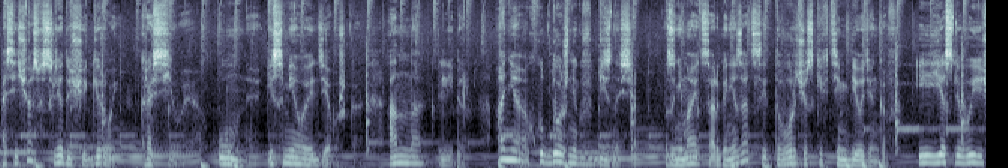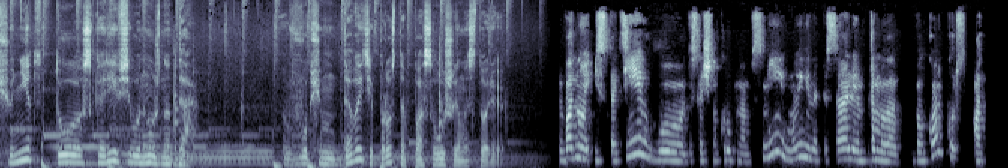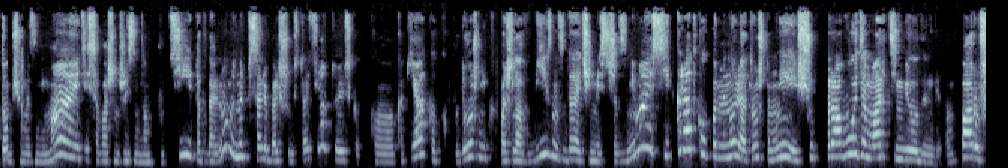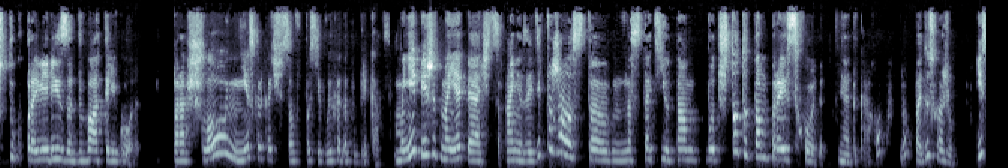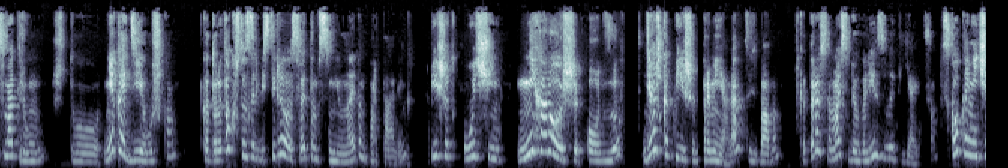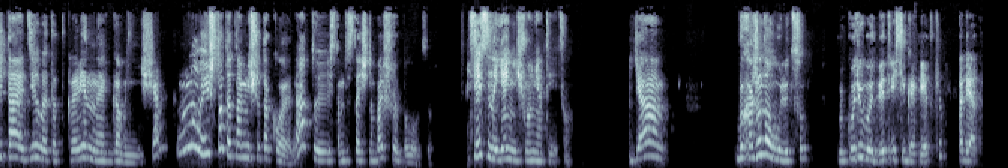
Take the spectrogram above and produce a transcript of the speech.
А сейчас следующий герой. Красивая, умная, и смелая девушка Анна Либер. Аня – художник в бизнесе, занимается организацией творческих тимбилдингов. И если вы еще нет, то, скорее всего, нужно «да». В общем, давайте просто послушаем историю. В одной из статей в достаточно крупном СМИ мы написали, там был, был конкурс о том, чем вы занимаетесь, о вашем жизненном пути и так далее. Ну, мы написали большую статью, то есть как, э, как я, как художник, пошла в бизнес, да, чем я сейчас занимаюсь, и кратко упомянули о том, что мы еще проводим арт-тимбилдинги, там пару штук провели за 2-3 года. Прошло несколько часов после выхода публикации. Мне пишет моя пиарщица, Аня, зайди, пожалуйста, на статью, там вот что-то там происходит. Я такая, хоп, ну, пойду схожу. И смотрю, что некая девушка, которая только что зарегистрировалась в этом СМИ, на этом портале, пишет очень нехороший отзыв. Девушка пишет про меня, да, то есть баба, которая сама себе вылизывает яйца. Сколько не читает, делает откровенное говнище. Ну и что-то там еще такое, да, то есть там достаточно большой был отзыв. Естественно, я ничего не ответила. Я выхожу на улицу, выкуриваю две-три сигаретки подряд.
